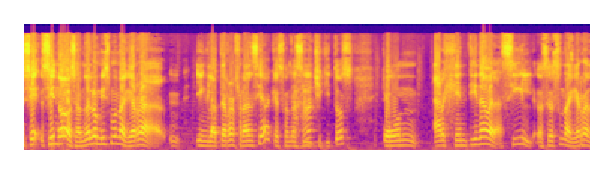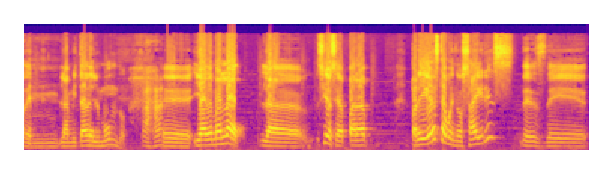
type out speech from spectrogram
sí, no, o sea, no es lo mismo una guerra eh, Inglaterra-Francia, que son así chiquitos, que un Argentina-Brasil, o sea, es una guerra de la mitad del mundo. Eh, y además la, la, sí, o sea, para, para llegar hasta Buenos Aires, desde,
